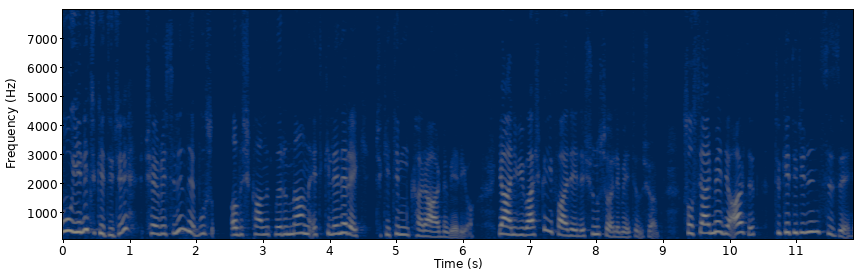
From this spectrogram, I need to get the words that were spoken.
bu yeni tüketici çevresinin de bu alışkanlıklarından etkilenerek tüketim kararını veriyor. Yani bir başka ifadeyle şunu söylemeye çalışıyorum. Sosyal medya artık tüketicinin sizi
